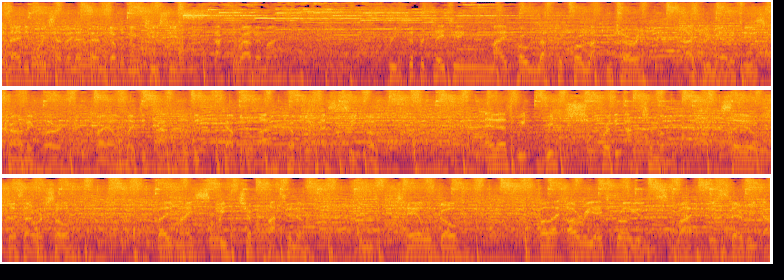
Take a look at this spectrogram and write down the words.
At 90.7 FM WTC, Dr. Rob am I, precipitating my proleptic prolocutory at humanity's crowning glory by almighty capital D, capital I, capital S-C-O. And as we reach for the optimum, sail as our soul, by my speech of platinum and tale of gold, while I aureate brilliance my hysteria,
